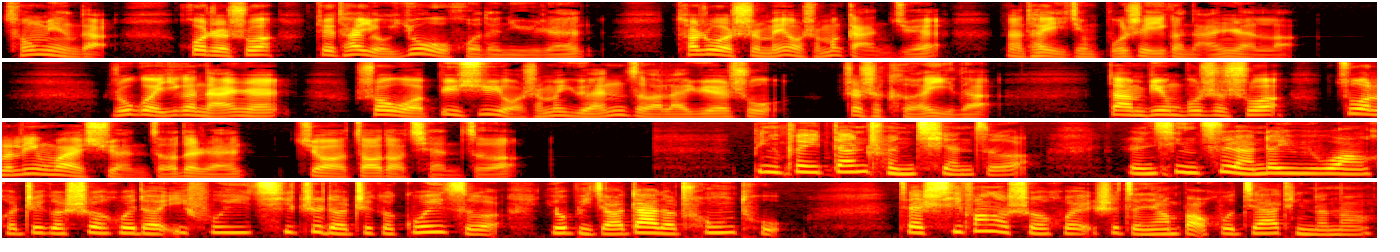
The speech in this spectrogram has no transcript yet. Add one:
聪明的，或者说对他有诱惑的女人，他若是没有什么感觉，那他已经不是一个男人了。如果一个男人说我必须有什么原则来约束，这是可以的，但并不是说做了另外选择的人就要遭到谴责，并非单纯谴责。人性自然的欲望和这个社会的一夫一妻制的这个规则有比较大的冲突。在西方的社会是怎样保护家庭的呢？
